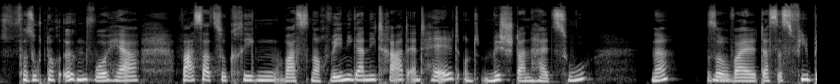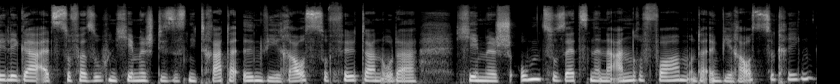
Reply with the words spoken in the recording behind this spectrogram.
versucht noch irgendwoher Wasser zu kriegen, was noch weniger Nitrat enthält und mischt dann halt zu. Ne? So, mhm. weil das ist viel billiger, als zu versuchen, chemisch dieses Nitrat da irgendwie rauszufiltern oder chemisch umzusetzen in eine andere Form und da irgendwie rauszukriegen.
